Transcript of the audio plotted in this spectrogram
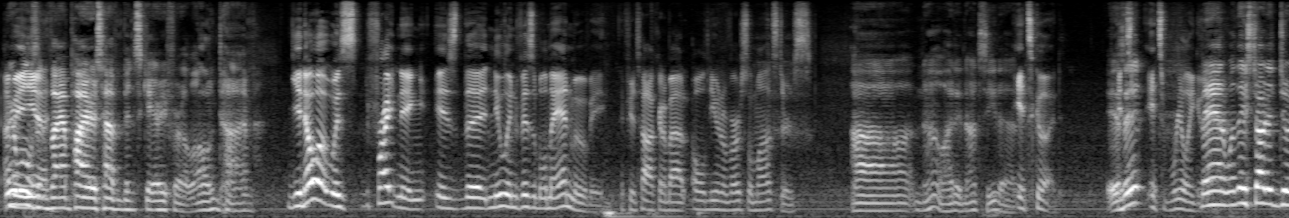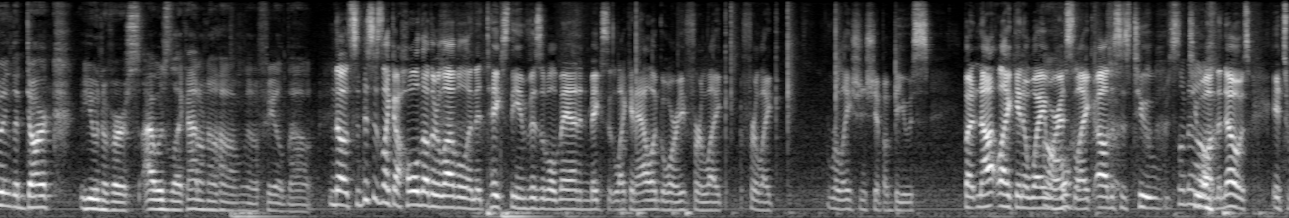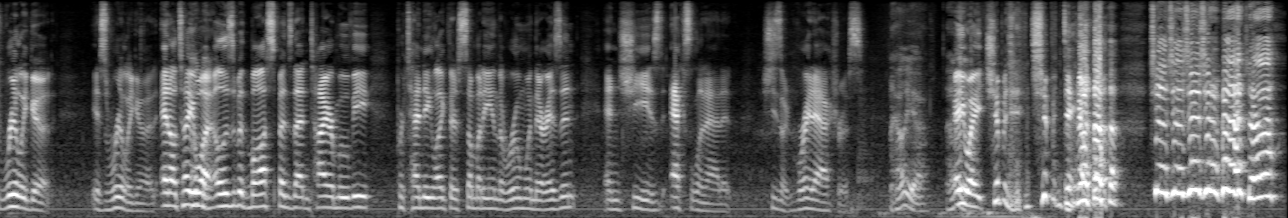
I mean, Werewolves yeah. and vampires haven't been scary for a long time. You know what was frightening is the new Invisible Man movie. If you're talking about old Universal monsters, Uh, no, I did not see that. it's good. Is it's, it? It's really good. Man, when they started doing the dark universe, I was like, I don't know how I'm gonna feel about. No, so this is like a whole nother level, and it takes the Invisible Man and makes it like an allegory for like for like relationship abuse, but not like in a way where it's Oh. like, oh, this is too Oh, too on the nose. It's really good. It's really good. And I'll tell you what, Elisabeth Moss spends that entire movie pretending like there's somebody in the room when there isn't, and she is excellent at it. She's a great actress. Hell yeah. Hell Anyway, Chip and Chip and Dale. yeah.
